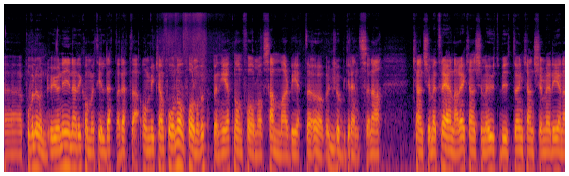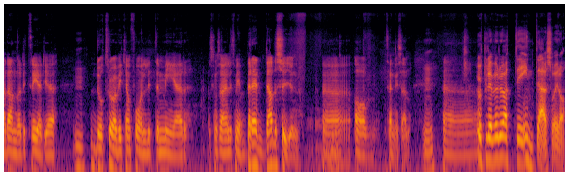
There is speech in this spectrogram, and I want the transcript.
Uh, Påvelund, hur gör ni när det kommer till detta, detta? Om vi kan få någon form av öppenhet, någon form av samarbete över klubbgränserna. Kanske med tränare, kanske med utbyten, kanske med det ena, det andra, det tredje. Då tror jag vi kan få en lite mer, vad ska man säga, en lite mer breddad syn eh, av tennisen. Eh, Upplever du att det inte är så idag?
